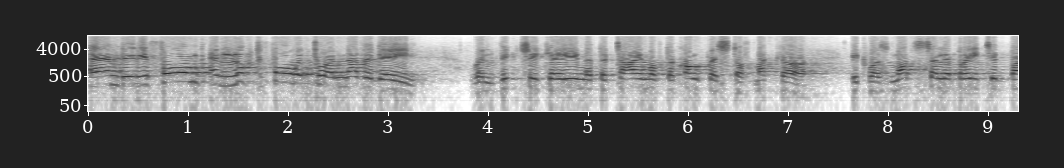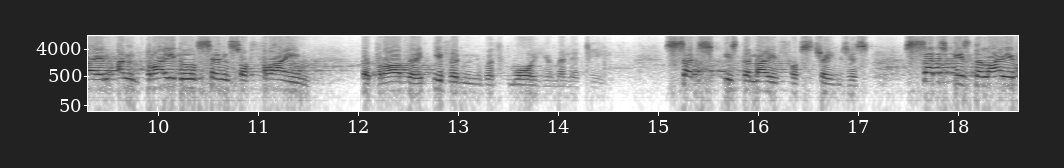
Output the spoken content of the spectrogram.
And they reformed and looked forward to another day when victory came at the time of the conquest of Mecca, it was not celebrated by an unbridled sense of pride, but rather even with more humility. Such is the life of strangers. Such is the life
